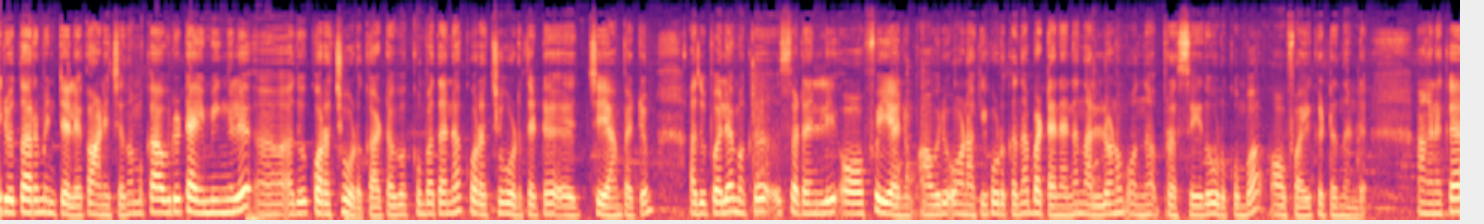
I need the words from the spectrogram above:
ഇരുപത്താറ് മിനിറ്റ് അല്ലേ കാണിച്ചത്. നമുക്ക് ആ ഒരു ടൈമിങ്ങിൽ അത് കുറച്ച് കൊടുക്കാം കേട്ടോ. വെക്കുമ്പോൾ തന്നെ കുറച്ച് കൊടുത്തിട്ട് ചെയ്യാൻ പറ്റും. അതുപോലെ നമുക്ക് സഡൻലി ഓഫ് ചെയ്യാനും ആ ഒരു ഓണാക്കി കൊടുക്കുന്ന ബട്ടൺ തന്നെ നല്ലോണം ഒന്ന് പ്രസ് ചെയ്ത് കൊടുക്കുമ്പോൾ ഓഫായി കിട്ടുന്നുണ്ട്. അങ്ങനെയൊക്കെ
